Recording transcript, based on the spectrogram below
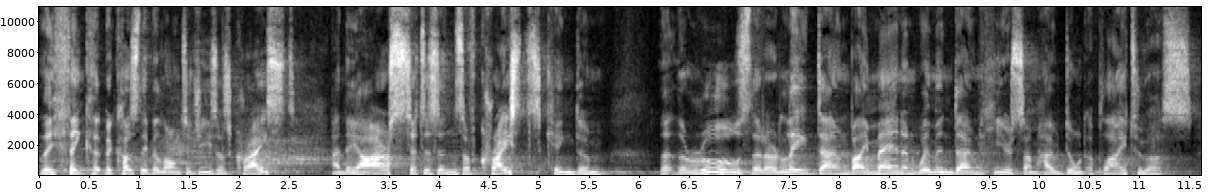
They think that because they belong to Jesus Christ and they are citizens of Christ's kingdom, that the rules that are laid down by men and women down here somehow don't apply to us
